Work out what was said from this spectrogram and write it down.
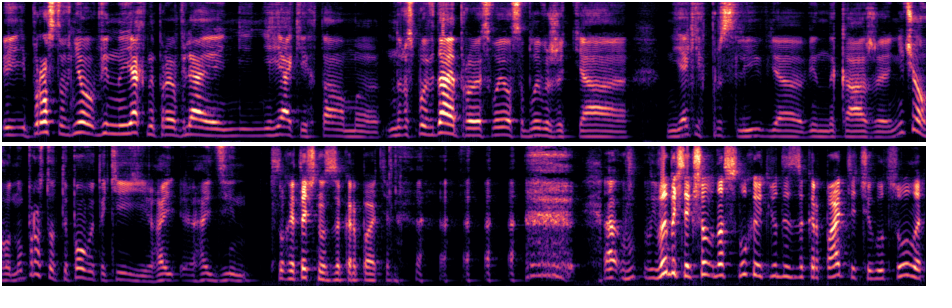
і просто в нього він ніяк не проявляє ніяких там, е, не розповідає про своє особливе життя, ніяких прислів'я він не каже, нічого. Ну просто типовий такий гай, гайдзін. Слухай, точно з Закарпаття. а, Вибачте, якщо нас слухають люди з Закарпаття чи Гуцули,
